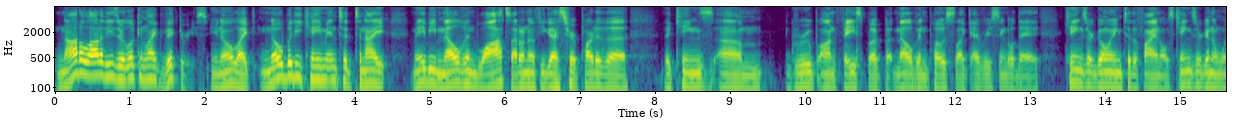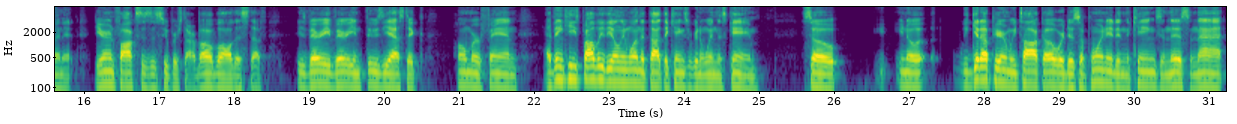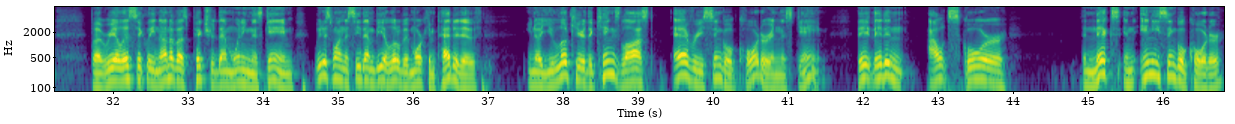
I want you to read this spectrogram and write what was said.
Not a lot of these are looking like victories. You know, like nobody came into tonight. Maybe Melvin Watts. I don't know if you guys are part of the the Kings um, group on Facebook, but Melvin posts like every single day. Kings are going to the finals. Kings are going to win it. De'Aaron Fox is a superstar. Blah blah blah. All this stuff. He's very very enthusiastic Homer fan. I think he's probably the only one that thought the Kings were going to win this game. So, you know, we get up here and we talk, oh, we're disappointed in the Kings and this and that. But realistically, none of us pictured them winning this game. We just wanted to see them be a little bit more competitive. You know, you look here, the Kings lost every single quarter in this game. They they didn't outscore the Knicks in any single quarter.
